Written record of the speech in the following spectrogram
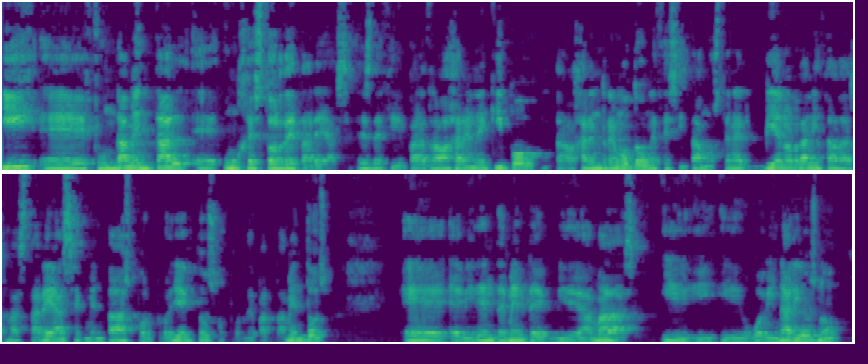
Y eh, fundamental eh, un gestor de tareas. Es decir, para trabajar en equipo, trabajar en remoto, necesitamos tener bien organizadas las tareas, segmentadas por proyectos o por departamentos, eh, evidentemente videollamadas y, y, webinarios, ¿no?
